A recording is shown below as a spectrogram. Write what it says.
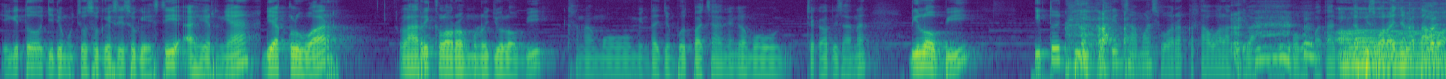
ya gitu. Jadi muncul sugesti-sugesti akhirnya dia keluar lari ke lorong menuju lobby karena mau minta jemput pacarnya nggak mau check out di sana di lobby itu diikutin sama suara ketawa laki-laki bapak-bapak tadi tapi suaranya ketawa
